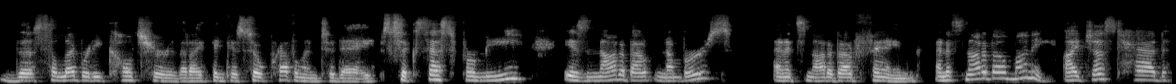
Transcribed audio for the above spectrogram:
the celebrity culture that I think is so prevalent today. Success for me is not about numbers and it's not about fame and it's not about money. I just had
